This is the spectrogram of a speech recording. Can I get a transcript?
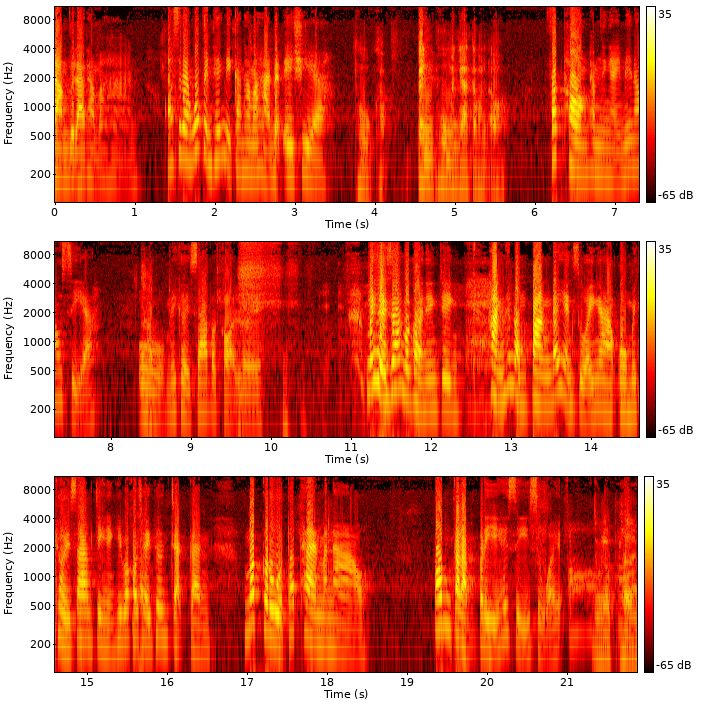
ดำเวลาทำอาหาร อ๋อ แสดงว่าเป็นเทคนิคการทำอาหารแบบเอเชีย ถูกครับ เป็นภูมิปัญญาตะวันออก ฟักทองทำยังไงไม่เน่าเสีย โอ้ ครับ ไม่เคยทราบมาก่อนเลย ไม่เคยทราบมาก่อนจริง ๆ หั่นขนมปังได้อย่างสวยงาม โอ้ ไม่เคยทราบจริง อย่างที่ว่าเขาใช้เครื่องจักรกัน มะกรูดทดแทนมะนาว ต้มกระหล่ำปลีให้สีสวยอ๋อดูแล้วเพลิน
